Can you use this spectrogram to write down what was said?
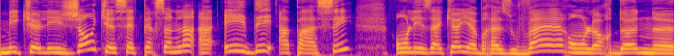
mais que les gens que cette personne-là a aidé à passer, on les accueille à bras ouverts, on leur donne euh,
